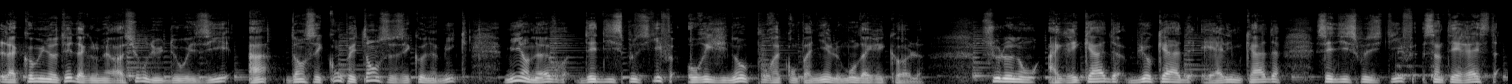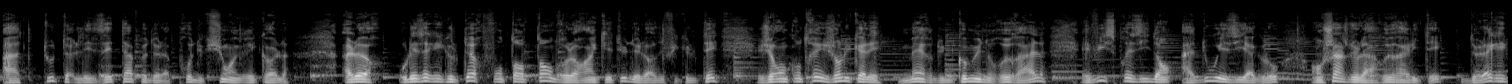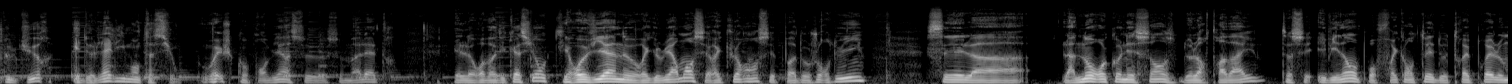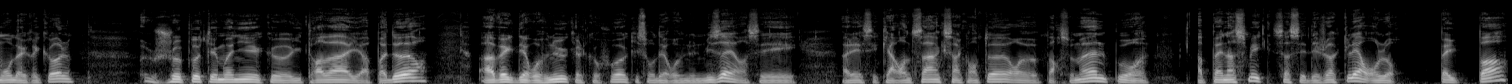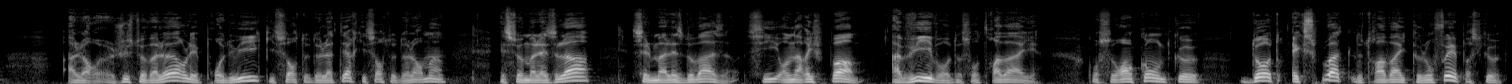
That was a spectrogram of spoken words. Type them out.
La communauté d'agglomération du Douaisis a, dans ses compétences économiques, mis en œuvre des dispositifs originaux pour accompagner le monde agricole. Sous le nom Agricad, Biocad et Alimcad, ces dispositifs s'intéressent à toutes les étapes de la production agricole. À l'heure où les agriculteurs font entendre leurs inquiétudes et leurs difficultés, j'ai rencontré Jean-Luc Allais, maire d'une commune rurale et vice-président à Douaisis Aglo, en charge de la ruralité, de l'agriculture et de l'alimentation. Oui, je comprends bien ce, ce mal-être et les revendications qui reviennent régulièrement, c'est récurrent, c'est pas d'aujourd'hui c'est la, non-reconnaissance de leur travail. Ça, c'est évident pour fréquenter de très près le monde agricole. Je peux témoigner qu'ils travaillent à pas d'heure, avec des revenus, quelquefois, qui sont des revenus de misère. C'est, allez, c'est 45, 50 heures euh, par semaine pour à peine un SMIC. Ça, c'est déjà clair. On ne leur paye pas à leur juste valeur les produits qui sortent de la terre, qui sortent de leurs mains. Et ce malaise-là, c'est le malaise de base. Si on n'arrive pas à vivre de son travail, qu'on se rend compte que d'autres exploitent le travail que l'on fait, parce que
